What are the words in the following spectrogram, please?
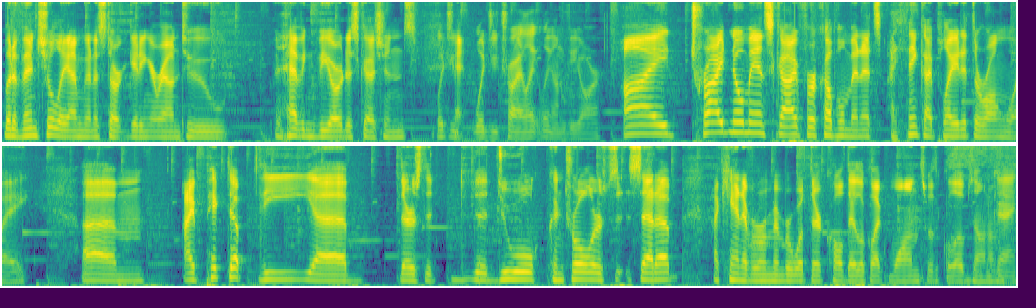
But eventually, I'm going to start getting around to having VR discussions. Would you would you try lately on VR? I tried No Man's Sky for a couple minutes. I think I played it the wrong way. Um, I picked up the uh, there's the the dual controller s- setup. I can't ever remember what they're called. They look like wands with globes on them. Okay.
